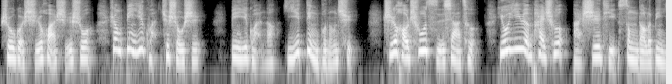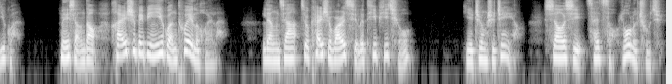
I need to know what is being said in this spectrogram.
如果实话实说，让殡仪馆去收尸，殡仪馆呢一定不能去，只好出此下策，由医院派车把尸体送到了殡仪馆。没想到还是被殡仪馆退了回来，两家就开始玩起了踢皮球。也正是这样，消息才走漏了出去，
